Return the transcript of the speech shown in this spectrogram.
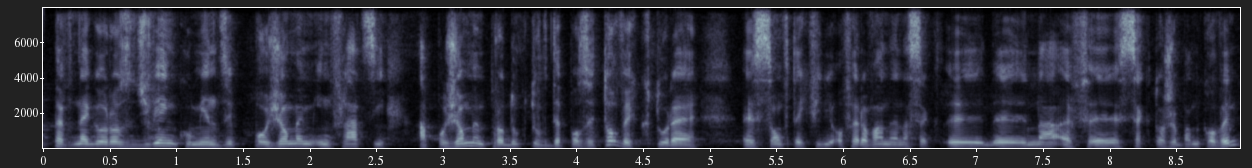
pewnego rozdźwięku między poziomem inflacji a poziomem produktów depozytowych, które e, są w tej chwili oferowane na, sek, y, y, na w e, sektorze bankowym,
